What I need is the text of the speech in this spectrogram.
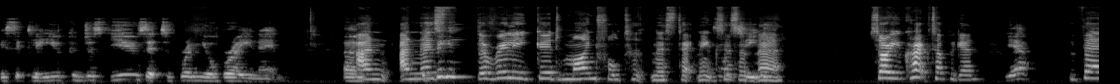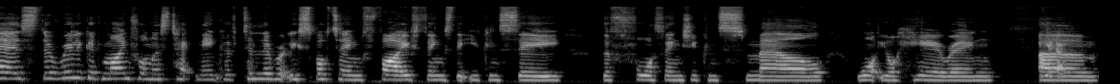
Basically, you can just use it to bring your brain in. Um, and and the there's thing- the really good mindfulness techniques, isn't there? Sorry, you cracked up again. yeah, There's the really good mindfulness technique of deliberately spotting five things that you can see, the four things you can smell, what you're hearing. Yeah. Um,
